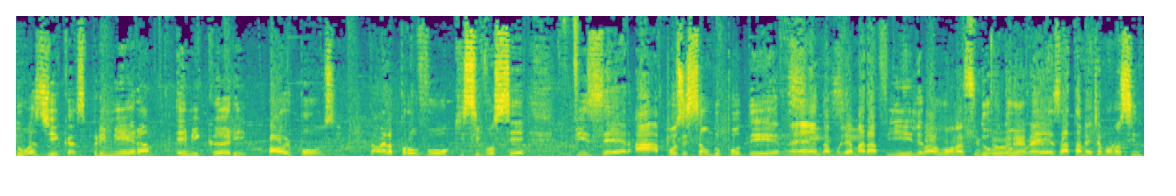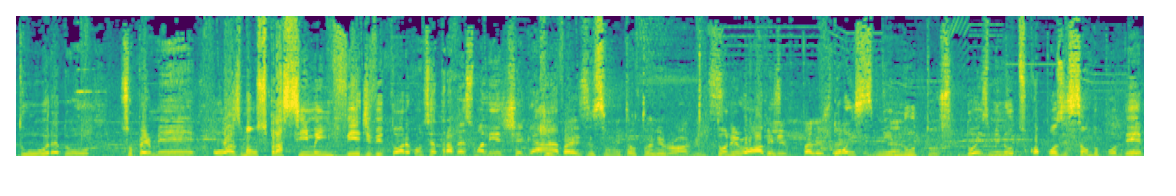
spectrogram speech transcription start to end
Duas dicas. Primeira, Amy Curry Power Pose. Então ela provou que se você fizer a, posição do poder, né, Sim, da Mulher sim. Maravilha, Com a do- mão na do- cintura, do- né? é, exatamente, a mão na cintura do Superman, ou as mãos pra cima em V de vitória quando você atravessa uma linha de chegada. Quem faz isso muito é o Tony Robbins. Tony Robbins. Dois é. minutos, dois minutos com a posição do poder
